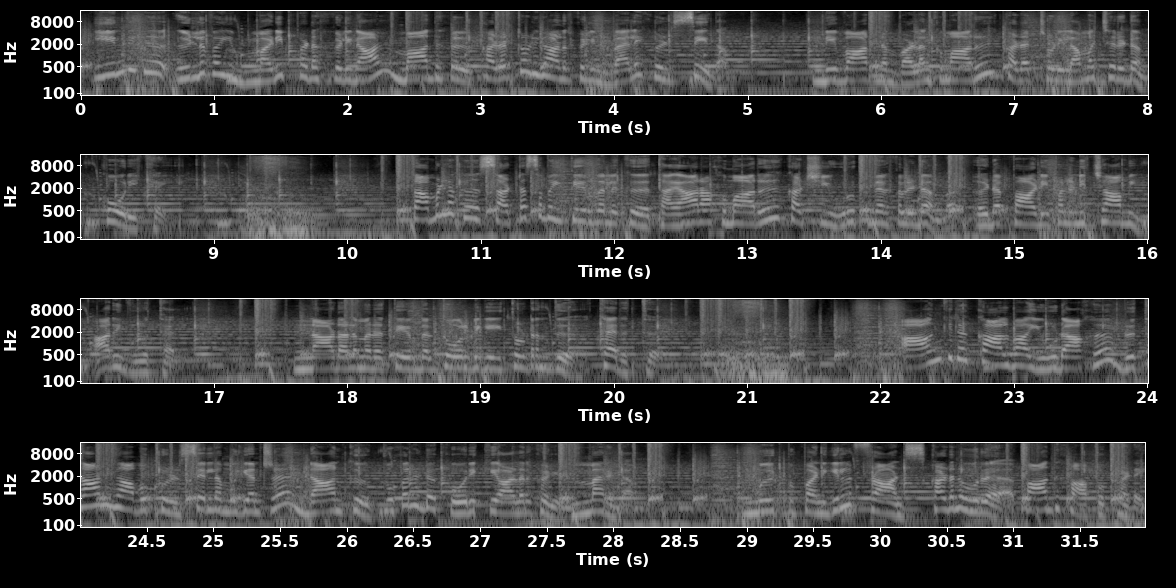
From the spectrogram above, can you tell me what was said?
இந்திய இழுவை மடிப்படகுகளினால் மாதகள் கடற்றொழிலாளர்களின் வேலைகள் சேதம். நிவாரணம் வழங்குமாறு கடற்றொழில் அமைச்சரிடம் கோரிக்கை. தமிழக சட்டசபை தேர்தலுக்கு தயாராகுமாறு கட்சி உறுப்பினர்களிடம் எடப்பாடி பழனிசாமி அறிவுறுத்தல். நாடாளுமன்ற தேர்தல் தோல்வியை தொடர்ந்து கருத்து. ஆங்கில கால்வாய் ஊடாக பிரித்தானியாவுக்குள் செல்ல முயன்ற நான்கு புகலிட கோரிக்கையாளர்கள் மரணம். மீட்பு பணியில் பிரான்ஸ் கடலோர பாதுகாப்பு படை.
